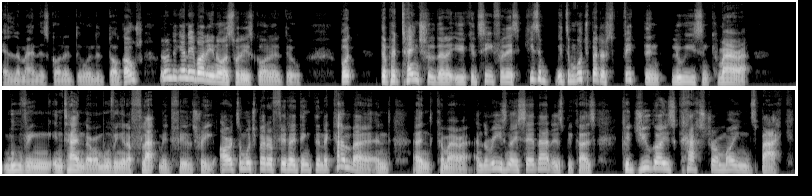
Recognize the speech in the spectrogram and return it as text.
hell the man is going to do in the dugout. I don't think anybody knows what he's going to do. But the potential that you can see for this, he's a it's a much better fit than Luiz and Kamara moving in tandem or moving in a flat midfield tree. Or it's a much better fit, I think, than Nakamba and and Kamara. And the reason I say that is because could you guys cast your minds back,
